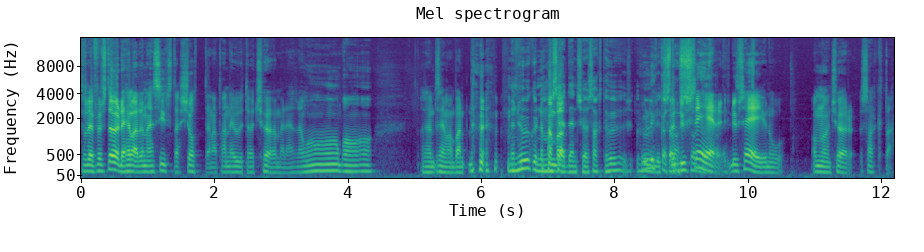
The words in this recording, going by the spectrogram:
Så det förstörde hela den här sista shotten att han är ute och kör med den så Och sen ser man bara... Men hur kunde man Han se bara- att den kör sakta? Hur, hur, Hur lyckas? Men du ser, du ser ju nog om någon kör sakta.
